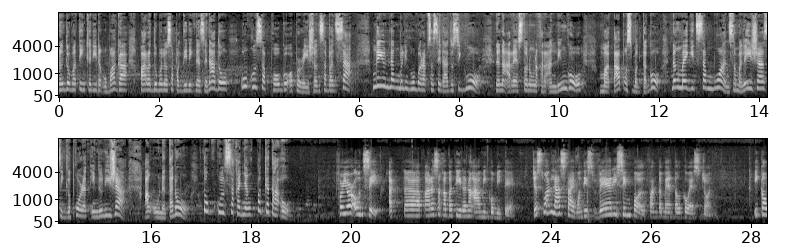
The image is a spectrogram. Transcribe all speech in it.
nang dumating kaninang umaga para dumalo sa pagdinig ng Senado ukol sa POGO operation sa bansa. Ngayon lang muling humarap sa Senado si Guo na naaresto nung nakaraan linggo matapos magtago ng mayigit buwan sa Malaysia, Singapore at Indonesia. Ang unang tanong tungkol sa kanyang pagkatao for your own sake at uh, para sa kabatiran ng aming komite, just one last time on this very simple fundamental question. Ikaw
